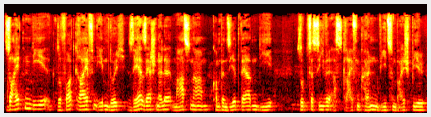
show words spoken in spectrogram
Seiten, die sofort greifen, eben durch sehr, sehr schnelle Maßnahmen kompensiert werden, die sukzessive erst greifen können, wie zum Beispiel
